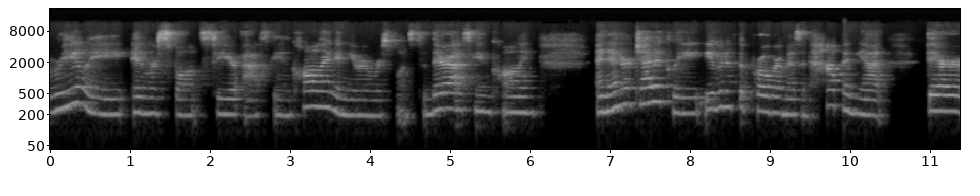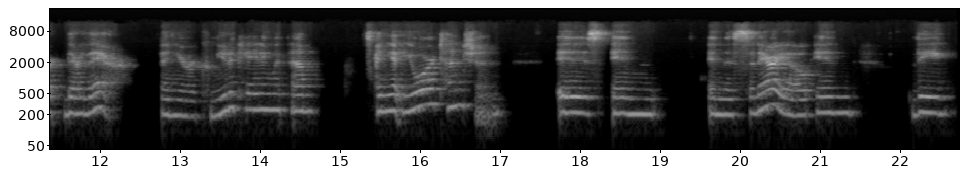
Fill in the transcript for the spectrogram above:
really in response to your asking and calling, and you're in response to their asking and calling. And energetically, even if the program hasn't happened yet, they're they're there and you're communicating with them. And yet your attention is in in this scenario in the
